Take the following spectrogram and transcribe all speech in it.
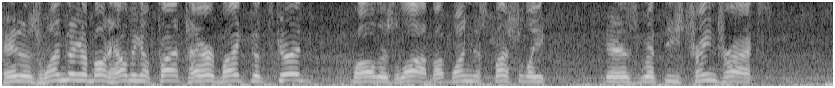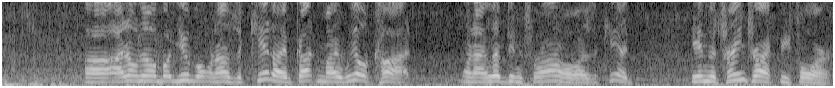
Hey, there's one thing about having a fat tire bike that's good. Well, there's a lot, but one especially is with these train tracks. Uh, I don't know about you, but when I was a kid, I've gotten my wheel caught when I lived in Toronto as a kid in the train track before.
